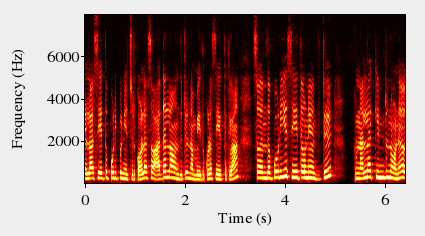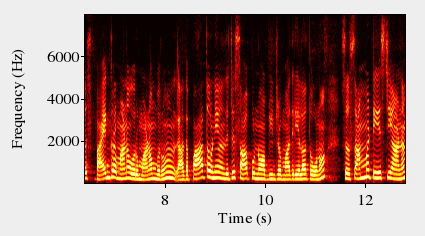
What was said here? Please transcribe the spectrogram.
எல்லாம் சேர்த்து பொடி பண்ணி வச்சுருக்கோம்ல. ஸோ அதெல்லாம் வந்துட்டு நம்ம இது கூட சேர்த்துக்கலாம். ஸோ அந்த பொடியை சேர்த்தோடனே வந்துட்டு நல்லா கிண்டினோடனே பயங்கரமான ஒரு மனம் வரும். அதை பார்த்தோன்னே வந்துட்டு சாப்பிட்ணும் அப்படின்ற மாதிரியெல்லாம் தோணும். ஸோ செம்ம டேஸ்டியான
